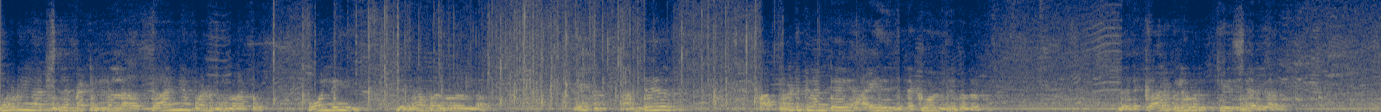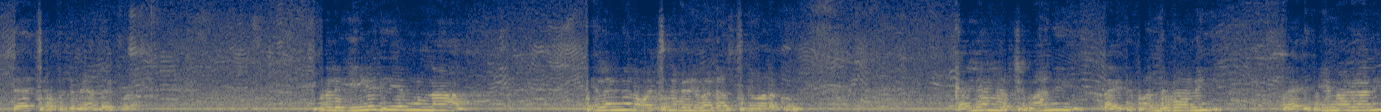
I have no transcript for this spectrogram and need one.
మూడు లక్షల మెట్రిక్ ధాన్యం పడుతుంది మనకు ఓన్లీ డిసెంబర్ రోజుల్లో. అంటే అప్పటికంటే ఐదు ఎక్కువ ఉంది మనకు దాని కారకులు ఎవరు? కేసీఆర్ గారు. చెప్పండి మీ అందరికీ కూడా. ఇవాళ ఏది ఏమున్నా తెలంగాణ వచ్చిన ఇవన్నీ వస్తుంది మనకు. కళ్యాణ లక్ష్మి కానీ రైతు బంధు కానీ రైతు బీమా కానీ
